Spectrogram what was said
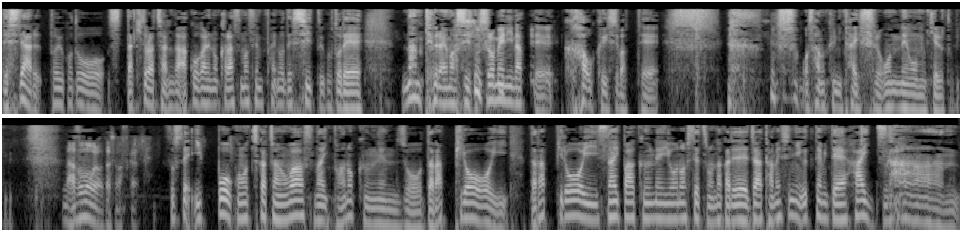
弟子であるということを知ったキトラちゃんが憧れのカラスマ先輩の弟子ということで、なんて羨ましいと白目になって、歯を食いしばって、おさむくんに対する怨念を向けるという。謎のオーラを出しますからね。そして一方、このチカちゃんはスナイパーの訓練場、だらっぴろーい、だらっぴろーいスナイパー訓練用の施設の中で、じゃあ試しに撃ってみて、はい、ズガーン。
